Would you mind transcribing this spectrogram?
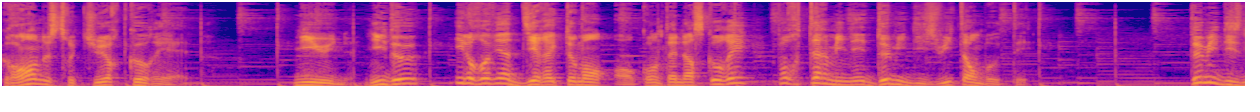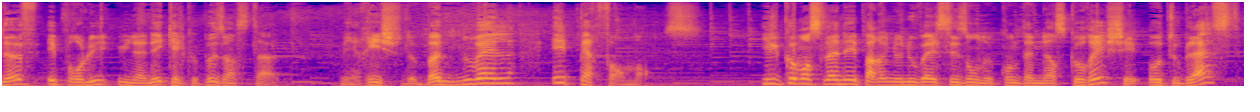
grande structure coréenne. Ni une, ni deux, il revient directement en Contenders Corée pour terminer 2018 en beauté. 2019 est pour lui une année quelque peu instable, mais riche de bonnes nouvelles et performances. Il commence l'année par une nouvelle saison de Contenders Corée chez O2 Blast,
